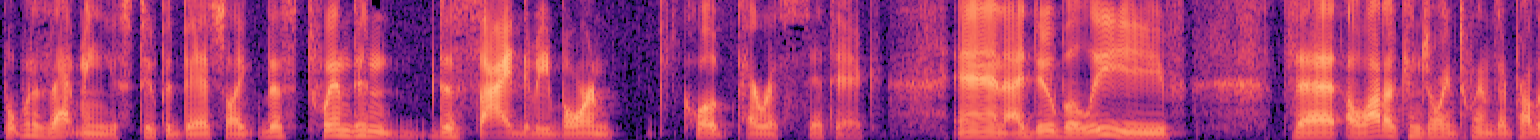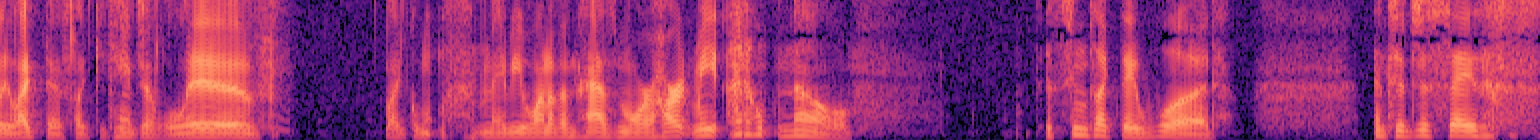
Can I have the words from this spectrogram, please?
But what does that mean, you stupid bitch? Like, this twin didn't decide to be born, quote, parasitic. And I do believe that a lot of conjoined twins are probably like this. Like, you can't just live. Like, maybe one of them has more heart meat. I don't know. It seems like they would and to just say this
